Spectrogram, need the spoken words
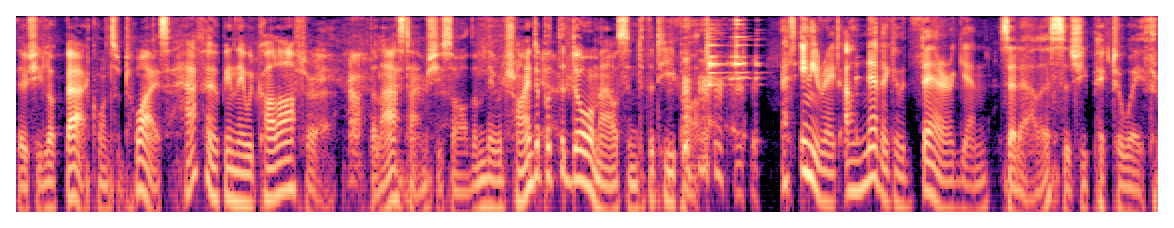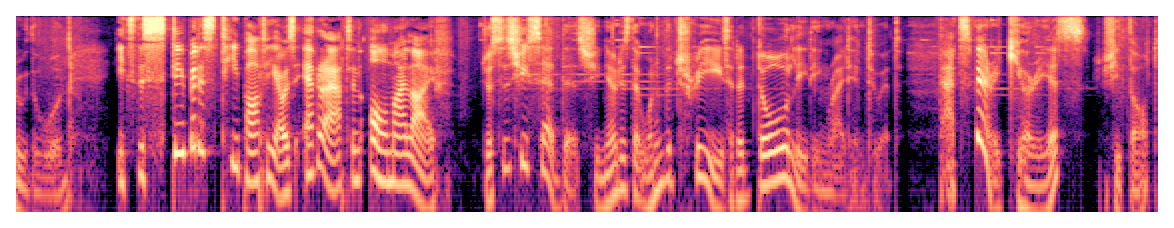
though she looked back once or twice, half hoping they would call after her. The last time she saw them, they were trying to put the Dormouse into the teapot. At any rate, I'll never go there again. said Alice as she picked her way through the wood. It's the stupidest tea party I was ever at in all my life. Just as she said this, she noticed that one of the trees had a door leading right into it. That's very curious, She thought,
